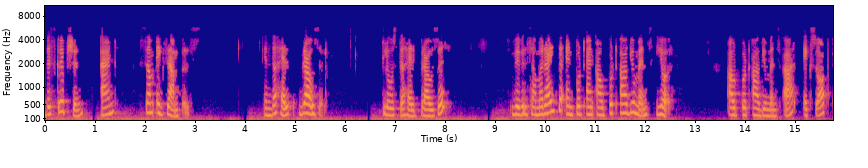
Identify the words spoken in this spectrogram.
description and some examples in the help browser. Close the help browser. We will summarize the input and output arguments here. Output arguments are xopt,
